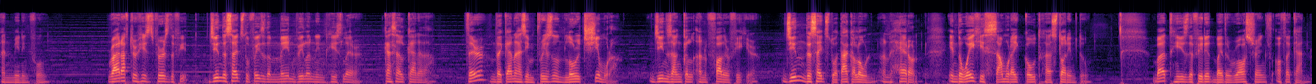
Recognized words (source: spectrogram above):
and meaningful. Right after his first defeat, Jin decides to face the main villain in his lair, Castle Kaneda. There, the Khan has imprisoned Lord Shimura, Jin's uncle and father figure. Jin decides to attack alone and head-on, in the way his samurai code has taught him to. But he is defeated by the raw strength of the Khan.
